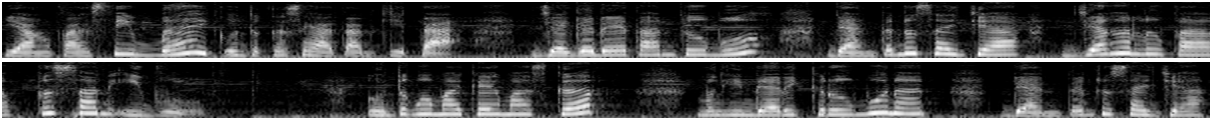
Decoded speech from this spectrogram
yang pasti baik untuk kesehatan kita. Jaga daya tahan tubuh dan tentu saja jangan lupa pesan ibu. Untuk memakai masker, menghindari kerumunan dan tentu saja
